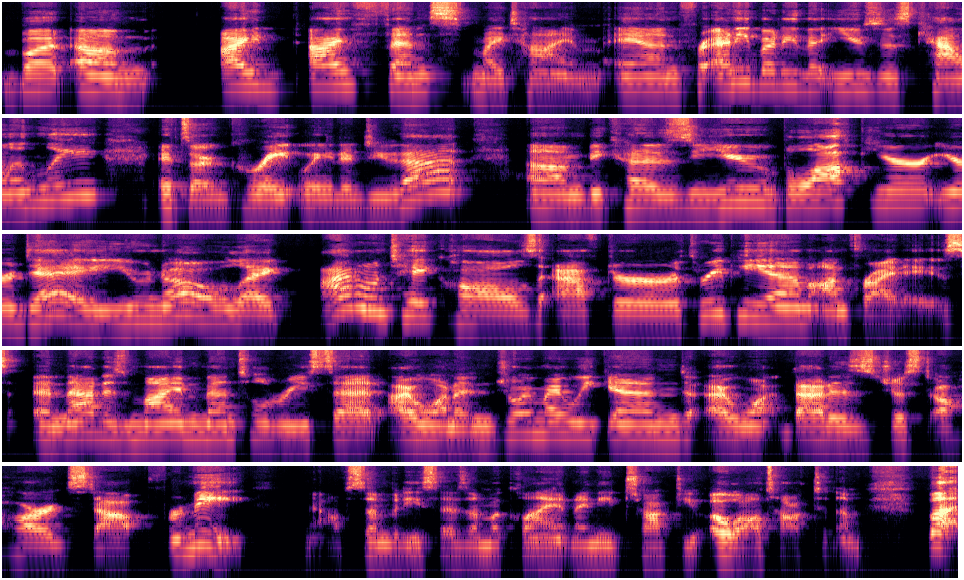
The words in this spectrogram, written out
but um I I fence my time, and for anybody that uses Calendly, it's a great way to do that um, because you block your your day. You know, like I don't take calls after 3 p.m. on Fridays, and that is my mental reset. I want to enjoy my weekend. I want that is just a hard stop for me. Now. If somebody says, I'm a client and I need to talk to you, oh, I'll talk to them. But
